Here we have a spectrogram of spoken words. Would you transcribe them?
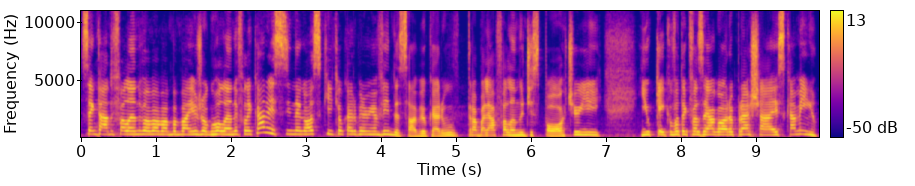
sentado falando, babá, e o jogo rolando. Eu falei, cara, esse negócio aqui que eu quero pra minha vida, sabe? Eu quero trabalhar falando de esporte e, e o que, que eu vou ter que fazer agora pra achar esse caminho.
